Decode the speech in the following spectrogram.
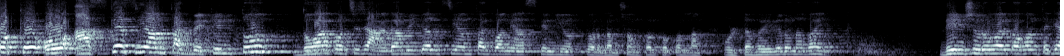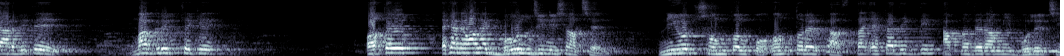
পক্ষে ও আজকে সিয়াম থাকবে, কিন্তু দোয়া করছে যে আগামীকাল সিয়াম থাকব, আমি আজকে নিয়ত করলাম, সংকল্প করলাম। উল্টা হয়ে গেল না ভাই? দিন শুরু হয় কখন থেকে? আরবিতে? মাগরিব থেকে। অতএব এখানে অনেক ভুল জিনিস আছে। নিয়ত, সংকল্প, অন্তরের কাজ। তাই একাধিক দিন আপনাদের আমি বলেছি,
